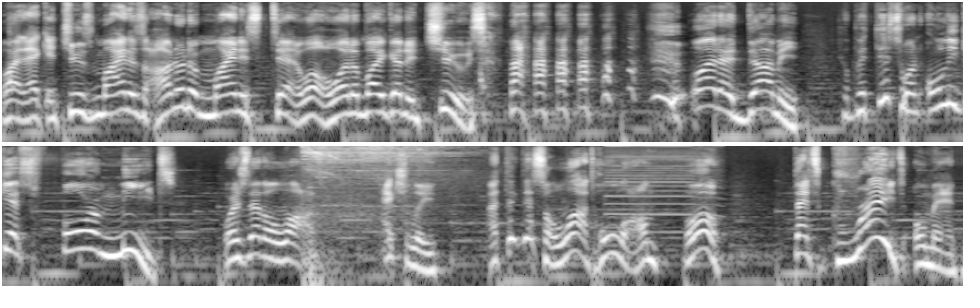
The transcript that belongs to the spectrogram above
What, I can choose minus 100 or minus 10. Well, what am I gonna choose? what a dummy. But this one only gets four meat. Or is that a lot? Actually, I think that's a lot. Hold on. Oh, that's great. Oh man,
